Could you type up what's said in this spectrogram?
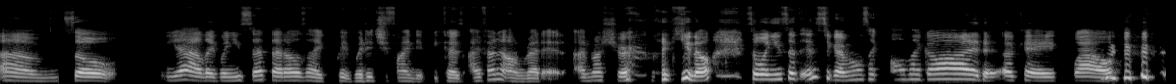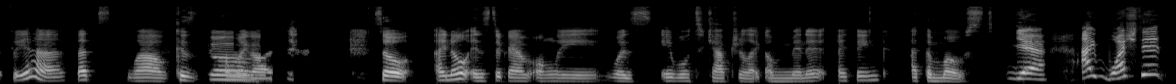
um, so yeah, like when you said that, I was like, "Wait, where did you find it?" Because I found it on Reddit. I'm not sure, like you know. So when you said Instagram, I was like, "Oh my god, okay, wow." But yeah, that's wow. Because oh my Oh. god. So I know Instagram only was able to capture like a minute, I think, at the most. Yeah, I watched it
